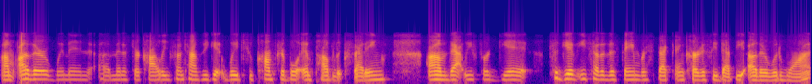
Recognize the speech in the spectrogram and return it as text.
um, other women uh, minister colleagues. Sometimes we get way too comfortable in public settings um, that we forget to give each other the same respect and courtesy that the other would want.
